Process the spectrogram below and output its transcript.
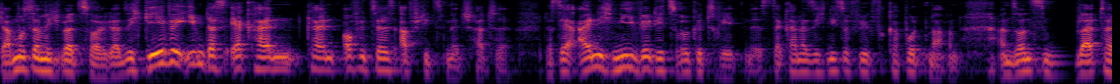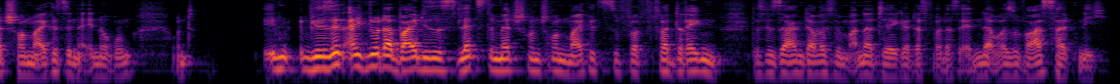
da muss er mich überzeugen. Also ich gebe ihm, dass er kein, kein offizielles Abschiedsmatch hatte. Dass er eigentlich nie wirklich zurückgetreten ist. Da kann er sich nicht so viel kaputt machen. Ansonsten bleibt halt Shawn Michaels in Erinnerung. Und wir sind eigentlich nur dabei, dieses letzte Match von Shawn Michaels zu verdrängen, dass wir sagen, damals mit dem Undertaker, das war das Ende, aber so war es halt nicht.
